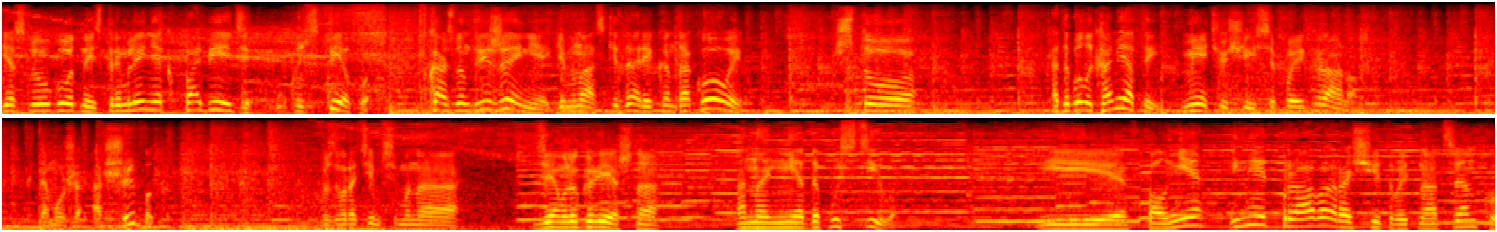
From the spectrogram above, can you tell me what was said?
если угодно, и стремления к победе, к успеху в каждом движении гимнастки Дарьи Кондаковой, что это было кометой, мечущейся по экрану. К тому же ошибок, возвратимся мы на землю грешно, она не допустила. И вполне имеет право рассчитывать на оценку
